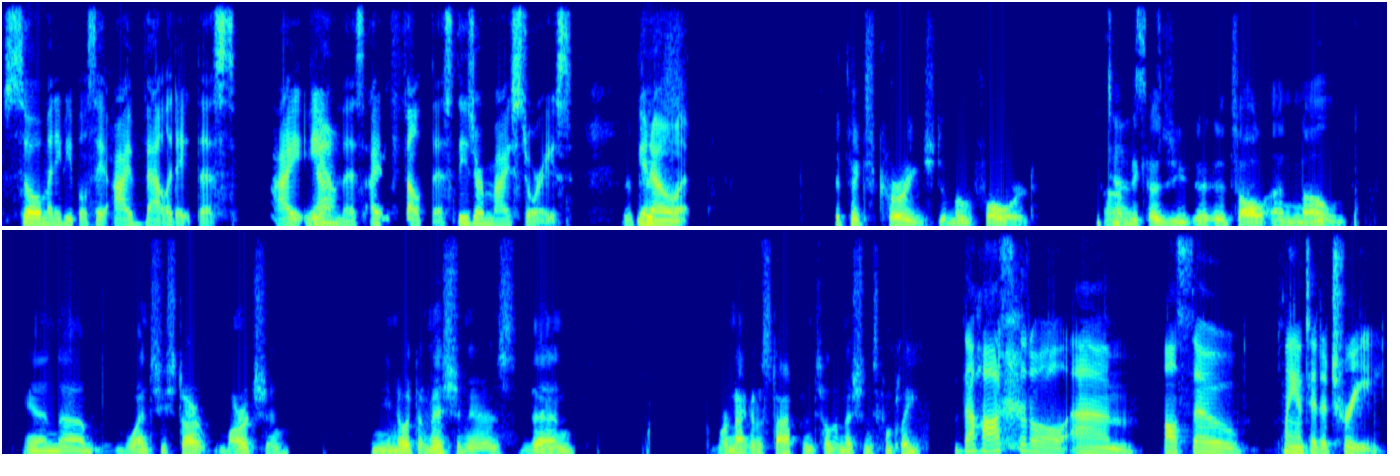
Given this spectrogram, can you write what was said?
so many people say, I validate this. I Yeah. am this. I felt this. These are my stories. It You know, it takes courage to move forward. It uh, because you it's all unknown. And um, once you start marching and you know what the mission is, then we're not going to stop until the mission's complete. the hospital um, also planted a tree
